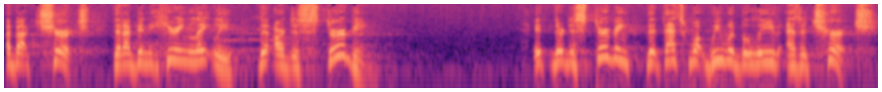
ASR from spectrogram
about church that I've been hearing lately that are disturbing. It, they're disturbing that that's what we would believe as a church.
